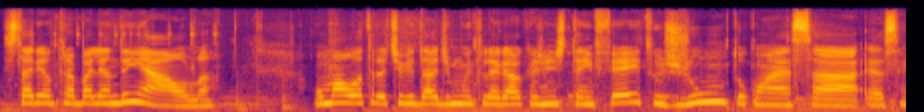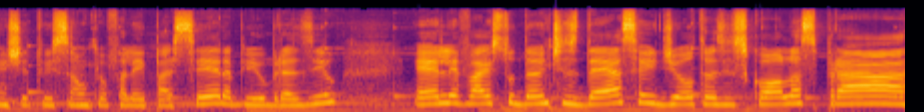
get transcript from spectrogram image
estariam trabalhando em aula. Uma outra atividade muito legal que a gente tem feito junto com essa, essa instituição que eu falei parceira, Bio Brasil, é levar estudantes dessa e de outras escolas para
